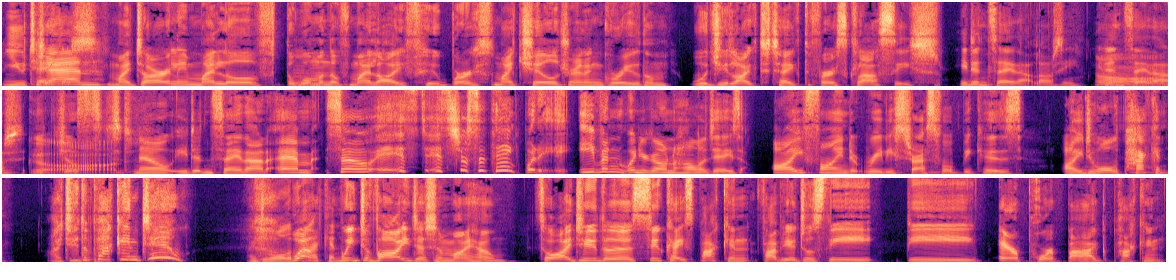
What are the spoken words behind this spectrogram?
You take Jen, it." Mm. my darling, my love, the woman of my life who birthed my children and grew them, would you like to take the first class seat? He didn't say that, Lottie. He didn't say Oh, that. It God. just no, he didn't say that. Um, so it's it's just a thing. But even when you're going on holidays, I find it really stressful because I do all the packing. I do the packing too. I do all the well, packing. we divide it in my home. So I do the suitcase packing. Fabio does the the airport bag packing.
